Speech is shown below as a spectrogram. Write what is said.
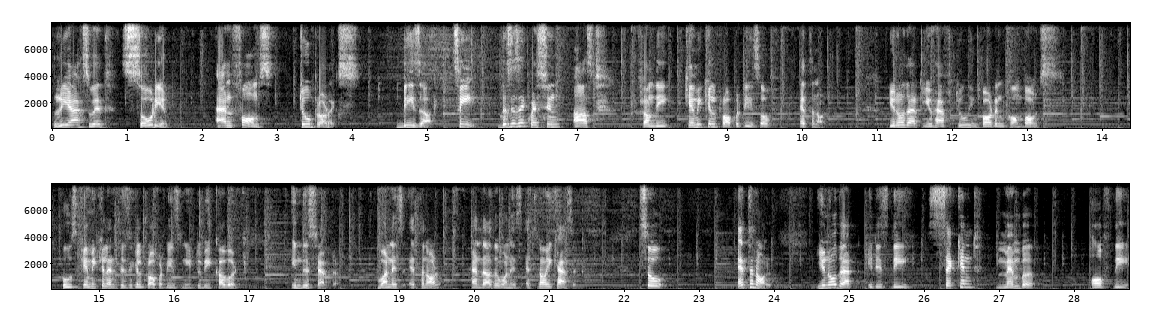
reacts with sodium and forms two products. These are, see, this is a question asked from the chemical properties of ethanol. You know that you have two important compounds whose chemical and physical properties need to be covered in this chapter. One is ethanol and the other one is ethanoic acid. So, ethanol, you know that it is the second member of the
